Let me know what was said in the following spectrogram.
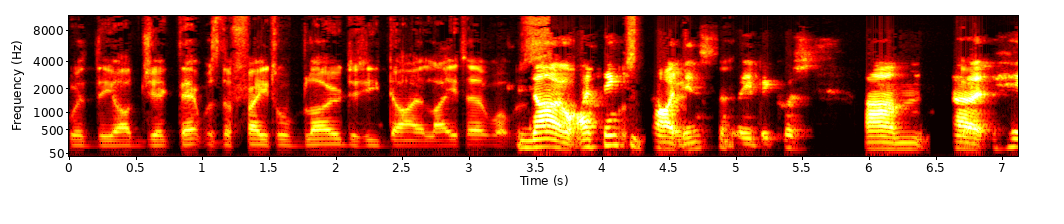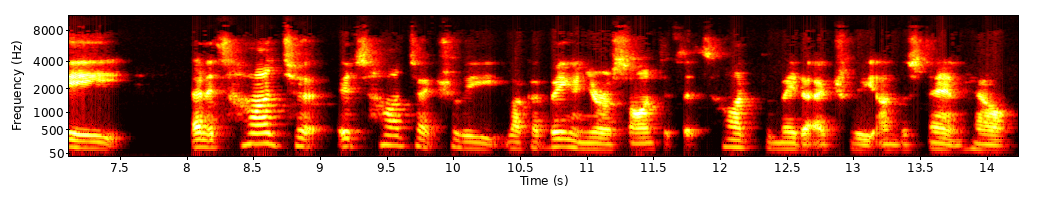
with the object, that was the fatal blow. Did he die later? What was? No, I think he died instantly because um, uh, he, and it's hard to it's hard to actually like uh, being a neuroscientist. It's hard for me to actually understand how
